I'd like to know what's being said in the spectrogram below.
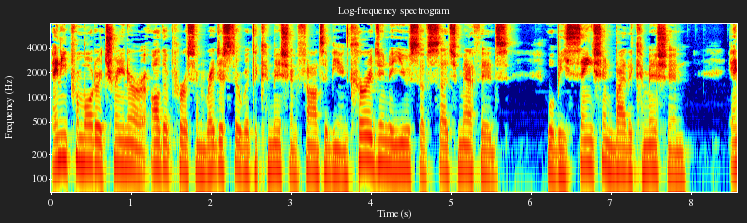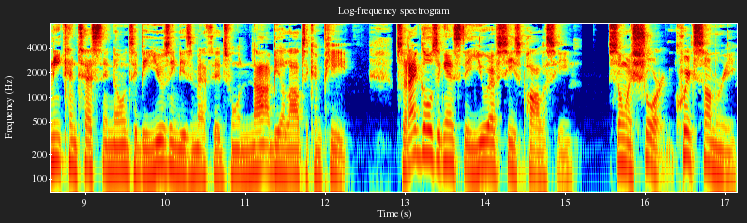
Any promoter, trainer, or other person registered with the Commission found to be encouraging the use of such methods will be sanctioned by the Commission. Any contestant known to be using these methods will not be allowed to compete. So that goes against the UFC's policy. So, in short, quick summary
